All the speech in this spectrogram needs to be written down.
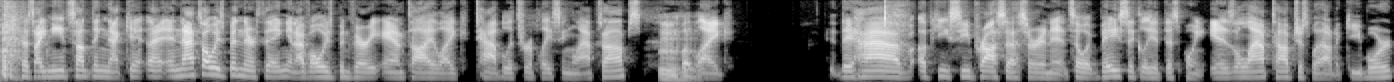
because I need something that can, and that's always been their thing, and I've always been very anti like tablets replacing laptops but Mhm. like they have a PC processor in it, so it basically at this point is a laptop just without a keyboard,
